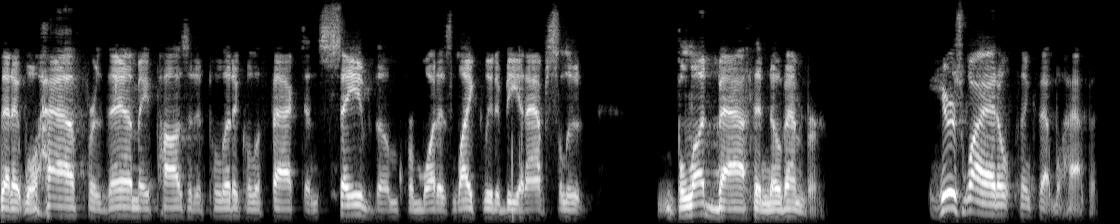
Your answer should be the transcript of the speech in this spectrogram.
that it will have for them a positive political effect and save them from what is likely to be an absolute bloodbath in November. Here's why I don't think that will happen.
